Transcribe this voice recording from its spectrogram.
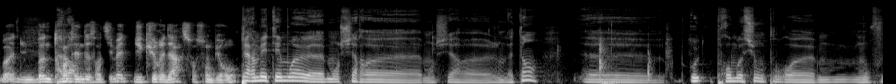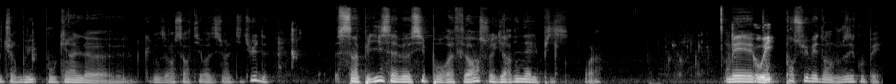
ouais, d'une bonne trentaine de centimètres du curé d'Ars sur son bureau. Permettez-moi, euh, mon cher, euh, mon cher euh, Jonathan, euh, promotion pour euh, mon futur bu- bouquin le- que nous allons sortir aux éditions Altitude. Saint-Pédis avait aussi pour référence le cardinal Pi. Voilà. Mais Oui. pour- poursuivez donc, je vous ai coupé.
